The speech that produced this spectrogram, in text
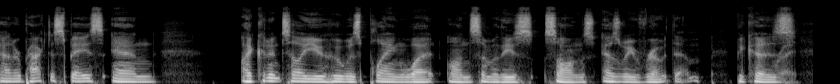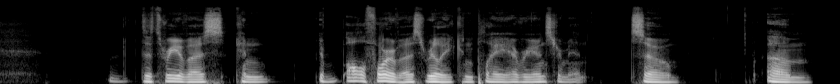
at our practice space, and I couldn't tell you who was playing what on some of these songs as we wrote them because the three of us can, all four of us really can play every instrument. So, um,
